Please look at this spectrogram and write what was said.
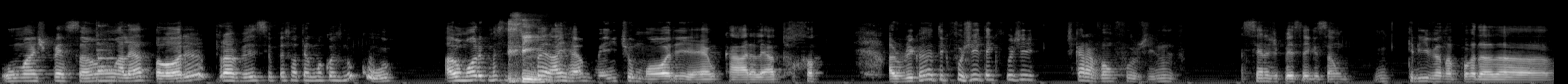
uma expressão aleatória pra ver se o pessoal tem alguma coisa no cu. Aí o Mori começa a se Sim. desesperar e realmente o Mori é o cara aleatório. Aí o Rick, ah, tem que fugir, tem que fugir. Os caras vão fugindo. Cena de perseguição incrível na porra da. da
